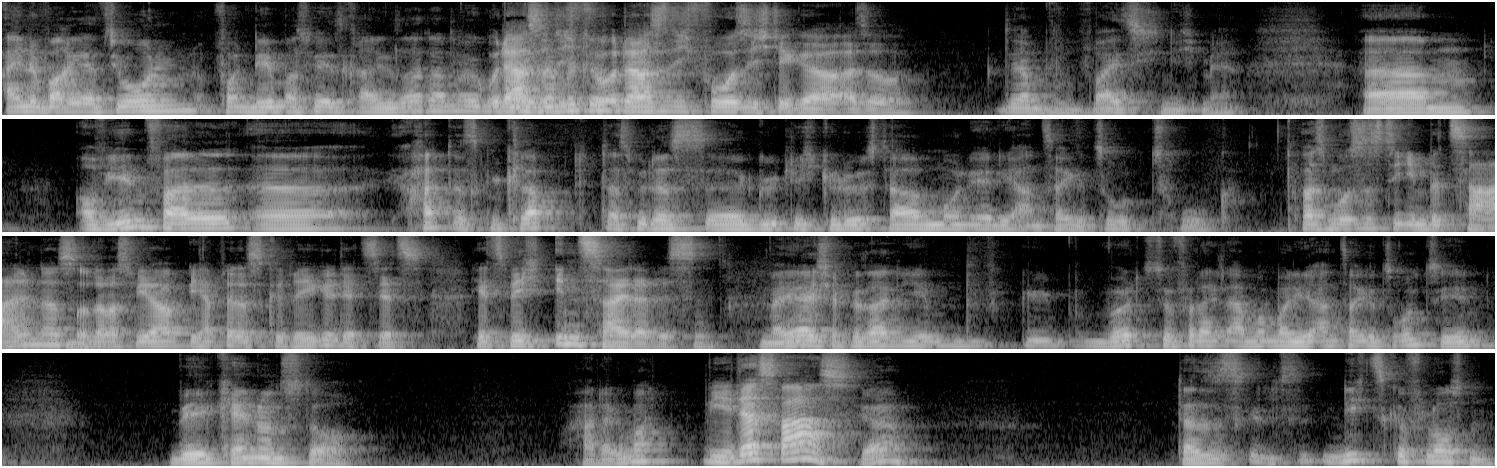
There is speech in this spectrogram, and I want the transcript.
eine Variation von dem, was wir jetzt gerade gesagt haben. irgendwo Oder hast, du dich, oder hast du dich vorsichtiger? Also, Ja, weiß ich nicht mehr. Ähm, auf jeden Fall äh, hat es geklappt, dass wir das äh, gütlich gelöst haben und er die Anzeige zurückzog. was musstest du ihm bezahlen, das? Oder was, wie, wie habt ihr das geregelt? Jetzt, jetzt, jetzt will ich Insider wissen. Naja, ich habe gesagt, ihr- würdest du vielleicht einfach mal die Anzeige zurückziehen? Wir kennen uns doch. Hat er gemacht? Wie, das war's? Ja. Das ist, ist nichts geflossen.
